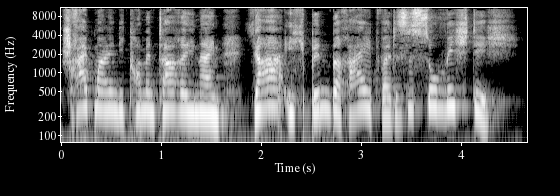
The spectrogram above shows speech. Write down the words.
Schreib mal in die Kommentare hinein, ja, ich bin bereit, weil das ist so wichtig.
